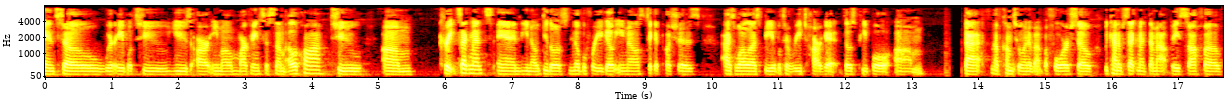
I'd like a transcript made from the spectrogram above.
And so we're able to use our email marketing system, Eloqua, to um, create segments and, you know, do those know before you go emails, ticket pushes, as well as be able to retarget those people um, that have come to an event before. So we kind of segment them out based off of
